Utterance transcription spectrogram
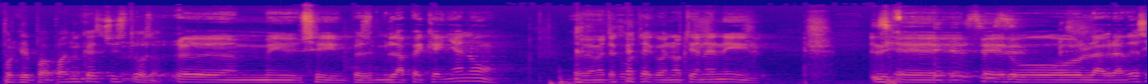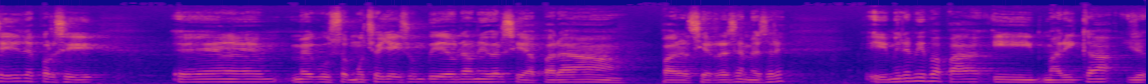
porque el papá nunca es chistoso. Eh, mi- sí, pues la pequeña no. Obviamente, como te digo, no tiene ni. Eh, Sí, pero la grande sí, de por sí. eh, me gustó mucho. Ya hice un video en la universidad para, para el cierre de semestre. Y mire, mi papá y Marica, yo-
